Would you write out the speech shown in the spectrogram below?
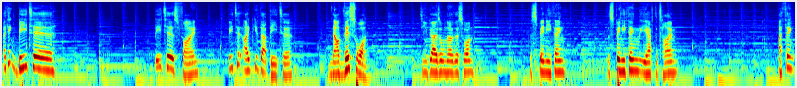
I think B tier. B tier is fine. B tier, I'd give that B tier. Now this one. Do you guys all know this one? The spinny thing? The spinny thing that you have to time? I think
